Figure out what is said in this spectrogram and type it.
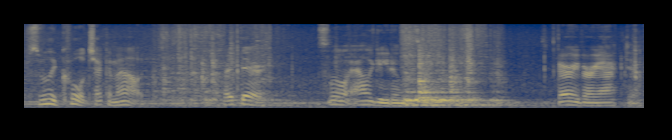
It's really cool. Check him out, right there. This little alligator lizard. Very, very active.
